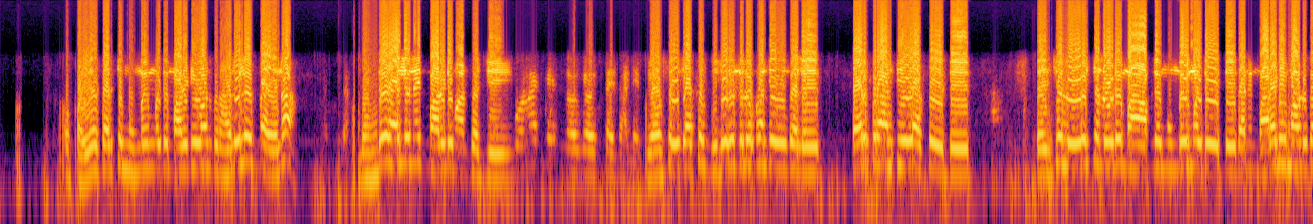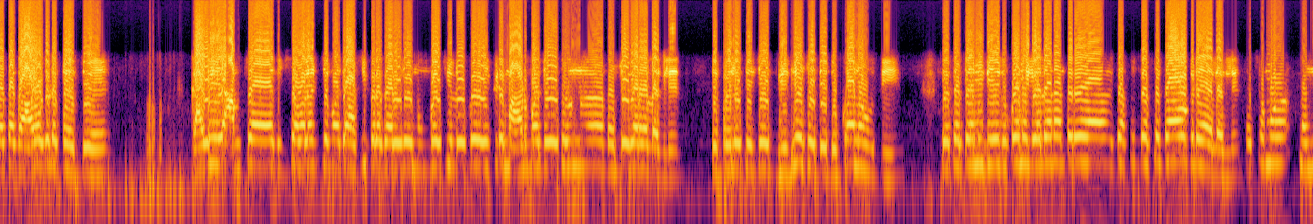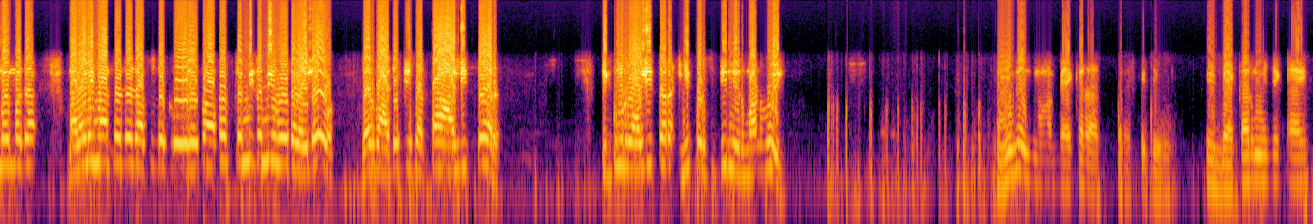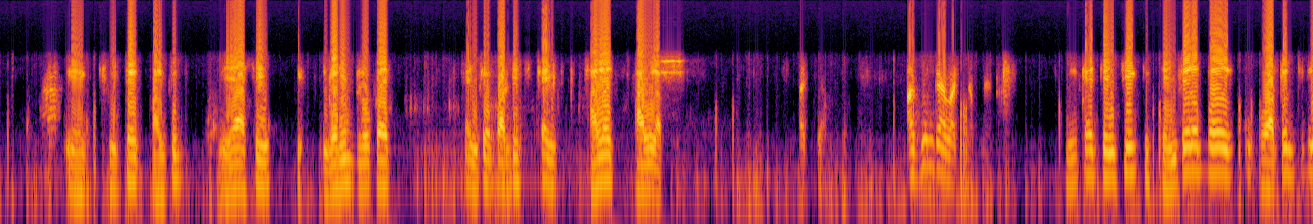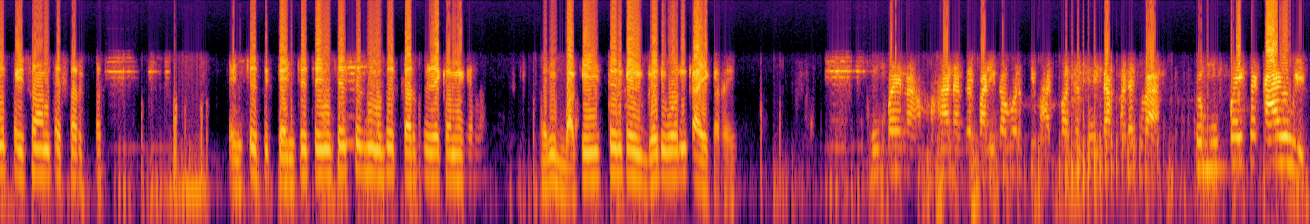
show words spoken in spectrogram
पहिल्यासारखे मुंबईमध्ये मराठी माणसं राहिलेलंच नाही ना? धंदे राहिले नाहीत मराठी माणसाची. कोणाचे व्यवसाय झाले व्यावसायिक जास्त गुजराती लोकांचे आले परप्रांतीय जास्त येतात. त्यांचे लोडेचे लोडे आपल्या मुंबईमध्ये येतात आणि मराठी माणूस आता गावाकडे पळतोय. काही आमच्या रिक्षावाल्यांच्या मध्ये अशी प्रकारे मुंबईची लोक इकडे महाडमध्ये येऊन धंदे करायला लागलेत. ते पहिले त्यांचे बिझनेस होते दुकानं होती. ते त्यांनी ते दुकानं गेल्यानंतर जास्तीत जास्त गावाकडे यायला लागले. त्याच्यामुळं मुंबईमध्ये मराठी माणसाचं जास्त क्रोध आहे तो आता कमी कमी होत राहील हो. जर भाजपची सत्ता आली तर टिकून राहिली तर ही परिस्थिती निर्माण होईल. नाही माहीत मला बेकार परिस्थिती ते बेकार म्हणजे काय? छोटे फालतू हे असे गरीब लोक आहेत. त्यांच्या पाठीची काही हालत हाल लागते. अच्छा. अजून काय वाटतं आपल्याला? मी काय त्यांची त्यांच्याला प- वाटेल तिथलं पैसा आणतात सरकार त्यांच्या त्यांच्या त्यांच्यातच मदत करतात एकामेकाला. तरी बाकी इतर काही गरिबांनी काय करायचं? मुंबई ना- महानगरपालिकावरती भाजपाचा झेंडा फडकला तर मुंबईचं काय होईल?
